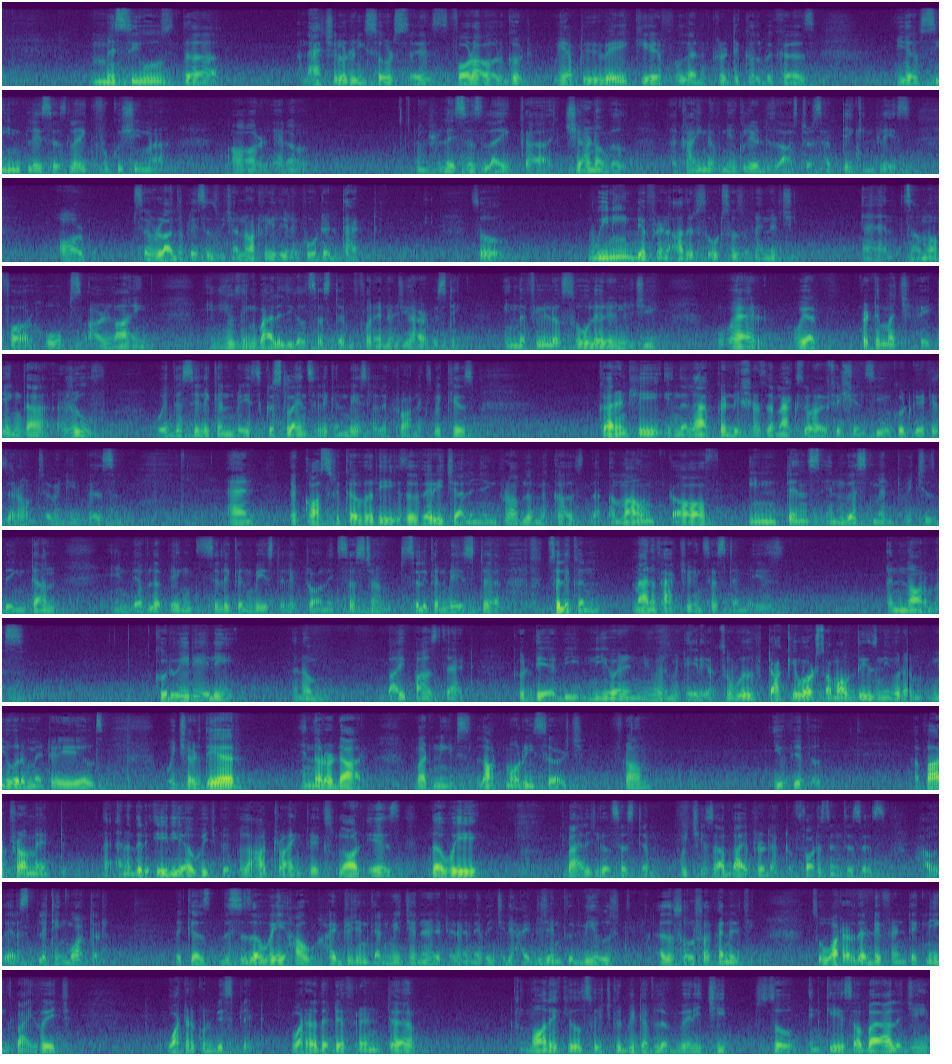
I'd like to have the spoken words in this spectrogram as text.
misuse the natural resources for our good. We have to be very careful and critical, because you have seen places like Fukushima or you know places like uh, Chernobyl, the kind of nuclear disasters have taken place or several other places which are not really reported that. So, we need different other sources of energy and some of our hopes are lying in using biological systems for energy harvesting. In the field of solar energy, where we are pretty much hitting the roof with the silicon based crystalline silicon based electronics, because currently in the lab conditions the maximum efficiency you could get is around 17 percent. And the cost recovery is a very challenging problem, because the amount of intense investment which is being done in developing silicon based electronic system, silicon based uh, silicon manufacturing system is enormous. Could we really you know bypass that? Could there be newer and newer materials? So, we will talk about some of these newer newer materials which are there in the radar, but needs lot more research from you people. Apart from it, another area which people are trying to explore is the way biological system, which is a byproduct of photosynthesis, how they are splitting water because this is a way how hydrogen can be generated and eventually hydrogen could be used as a source of energy. So, what are the different techniques by which water could be split? What are the different uh, molecules which could be developed very cheap? So, in case of biology,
